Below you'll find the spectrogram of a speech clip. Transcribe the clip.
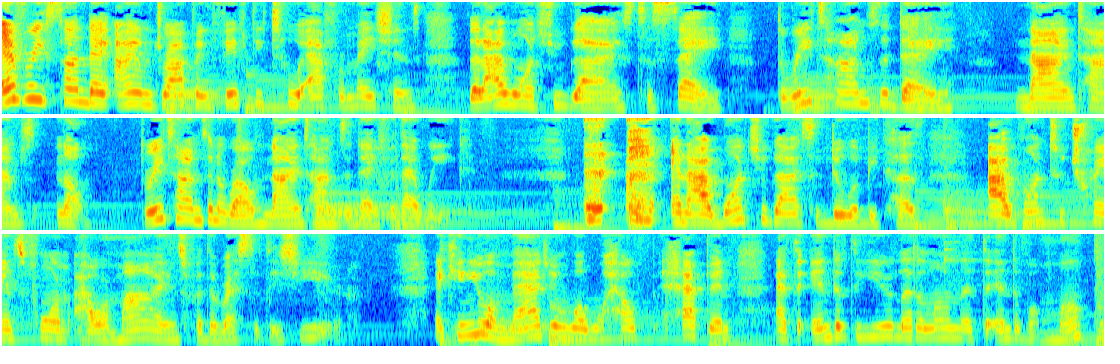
Every Sunday, I am dropping 52 affirmations that I want you guys to say three times a day, nine times, no, three times in a row, nine times a day for that week. and I want you guys to do it because I want to transform our minds for the rest of this year. And can you imagine what will help happen at the end of the year, let alone at the end of a month,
